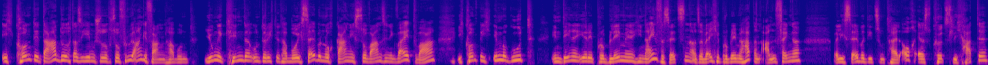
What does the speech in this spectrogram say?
ich konnte dadurch, dass ich eben schon so früh angefangen habe und junge Kinder unterrichtet habe, wo ich selber noch gar nicht so wahnsinnig weit war, ich konnte mich immer gut in denen ihre Probleme hineinversetzen. Also welche Probleme hat ein Anfänger? Weil ich selber die zum Teil auch erst kürzlich hatte.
